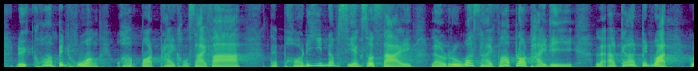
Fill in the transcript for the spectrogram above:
ๆด้วยความเป็นห่วงความปลอดภัยของสายฟ้า แต่พอได้ยินน้ำเสียงสดใส แล้วรู้ว่าสายฟ้าปลอดภัยดี และอาการเป็นหวัดก็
